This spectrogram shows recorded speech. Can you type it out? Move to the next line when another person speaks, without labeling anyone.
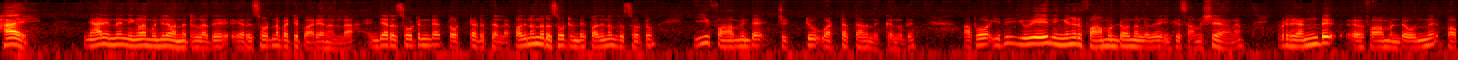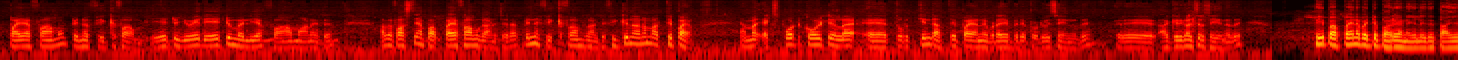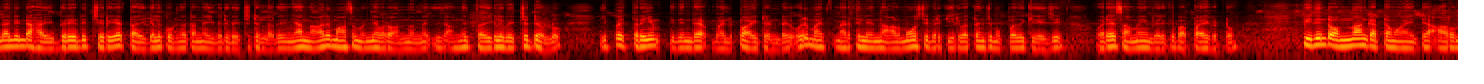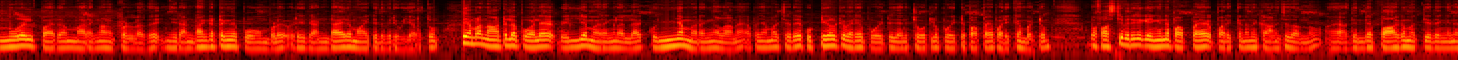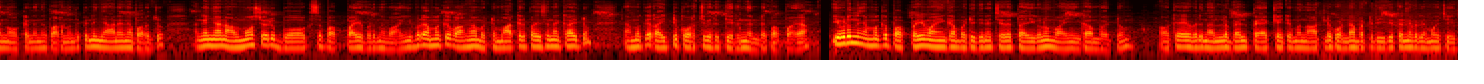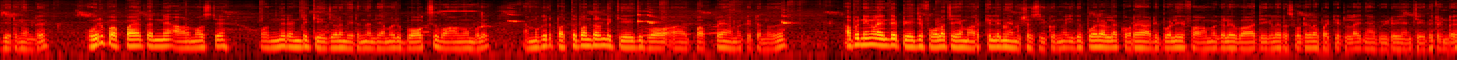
Hi. ഞാൻ ഇന്ന് നിങ്ങളെ മുന്നിൽ വന്നിട്ടുള്ളത് റിസോർട്ടിനെ പറ്റി പറയാനല്ല. എന്റെ റിസോർട്ടിന്റെ തൊട്ടടുത്തല്ല. പതിനൊന്ന് റിസോർട്ടുണ്ട്. പതിനൊന്ന് റിസോർട്ടും ഈ ഫാമിന്റെ ചുറ്റുവട്ടത്താണ് നിൽക്കുന്നത്. അപ്പോൾ ഇത് യു എയിൽ ഇങ്ങനൊരു ഫാം ഉണ്ടോ എന്നുള്ളത് എനിക്ക് സംശയമാണ്. ഇവിടെ രണ്ട് ഫാമുണ്ട്. ഒന്ന് പപ്പായ ഫാമും പിന്നെ ഫിഗ് ഫാമും. ഏറ്റവും യു എയിൽ ഏറ്റവും വലിയ ഫാമാണ് ഇത്. അപ്പോൾ ഫസ്റ്റ് ഞാൻ പപ്പായ ഫാം കാണിച്ചു തരാം. പിന്നെ ഫിഗ് ഫാം കാണിച്ചു ഫിഗ് എന്ന് പറഞ്ഞാൽ അത്തിപ്പായം നമ്മൾ എക്സ്പോർട്ട് ക്വാളിറ്റി ഉള്ള തുർക്കിന്റെ അത്തിപ്പായാണ് ഇവിടെ ഇവർ പ്രൊഡ്യൂസ് ചെയ്യുന്നത്. ഒരു അഗ്രികൾച്ചർ ചെയ്യുന്നത്. ഇപ്പോൾ ഈ പപ്പായനെ പറ്റി പറയുകയാണെങ്കിൽ ഇത് തായ്ലാൻഡിന്റെ ഹൈബ്രിഡ് ചെറിയ തൈകൾ കൊടുത്തിട്ടാണ് ഇവർ വെച്ചിട്ടുള്ളത്. ഞാൻ നാല് മാസം മുന്നേ അവർ ഇത് അന്ന് തൈകൾ വെച്ചിട്ടേ ഉള്ളൂ. ഇപ്പോൾ ഇത്രയും ഇതിന്റെ വലുപ്പമായിട്ടുണ്ട്. ഒരു മര- മരത്തിൽ നിന്ന് ആൾമോസ്റ്റ് ഇവർക്ക് ഇരുപത്തഞ്ച് മുപ്പത് കെ ജി ഒരേ സമയം ഇവർക്ക് പപ്പായ കിട്ടും. ഇപ്പോൾ ഇതിന്റെ ഒന്നാം ഘട്ടമായിട്ട് അറുന്നൂറിൽ പരം മരങ്ങളാണ് ഇപ്പോൾ ഉള്ളത്. ഇനി രണ്ടാം ഘട്ടത്തിൽ പോകുമ്പോൾ ഒരു രണ്ടായിരമായിട്ട് ഇവർ ഉയർത്തും. ഇത് നമ്മുടെ നാട്ടിലെ പോലെ വലിയ മരങ്ങളല്ല കുഞ്ഞ മരങ്ങളാണ്. അപ്പോൾ നമ്മൾ ചെറിയ കുട്ടികൾക്ക് വരെ പോയിട്ട് ഞാൻ ചോട്ടിൽ പോയിട്ട് പപ്പായ പറിക്കാൻ പറ്റും. അപ്പോൾ ഫസ്റ്റ് ഇവർക്ക് എങ്ങനെ പപ്പായ പറിക്കണമെന്ന് കാണിച്ചു തന്നു. അതിന്റെ പാകമെത്തിയത് എങ്ങനെ നോക്കണമെന്ന് പറഞ്ഞത്. പിന്നെ ഞാൻ തന്നെ പറഞ്ഞു അങ്ങനെ ഞാൻ ആൾമോസ്റ്റ് ഒരു ബോക്സ് പപ്പായ ഇവിടുന്ന് വാങ്ങി. ഇവിടെ നമുക്ക് വാങ്ങാൻ പറ്റും. മാർക്കറ്റ് പ്രൈസിനെക്കാട്ടും നമുക്ക് റേറ്റ് കുറച്ച് പേര് തരുന്നുണ്ട് പപ്പായ. ഇവിടുന്ന് നമുക്ക് പപ്പായ വാങ്ങിക്കാൻ പറ്റും. ഇതിന് ചെറിയ തൈകളും വാങ്ങിക്കാൻ പറ്റും. ഓക്കെ ഇവർ നല്ല വെൽ പാക്കറ്റ് നമ്മൾ നാട്ടിൽ കൊണ്ടുപോകാൻ പറ്റിയ രീതിയിൽ തന്നെ ഇവർ നമുക്ക് ചെയ്തു തരുന്നുണ്ട്. ഒരു പപ്പായ തന്നെ ആൾമോസ്റ്റ് ഒന്ന് രണ്ട് കെ ജിയോളം വരുന്നുണ്ട്. നമ്മളൊരു ബോക്സ് വാങ്ങുമ്പോൾ നമുക്കൊരു പത്ത് പന്ത്രണ്ട് കെ ജി പപ്പായ നമുക്ക് കിട്ടുന്നത്. അപ്പോൾ നിങ്ങൾ എന്റെ പേജ് ഫോളോ ചെയ്യാൻ മറക്കില്ലെന്ന് ഞാൻ വിശ്വസിക്കുന്നു. ഇതുപോലുള്ള കുറേ അടിപൊളി ഫാമുകൾ വാദികൾ റിസോർട്ടുകളെ പറ്റിയിട്ടുള്ള ഞാൻ വീഡിയോ ഞാൻ ചെയ്തിട്ടുണ്ട്.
